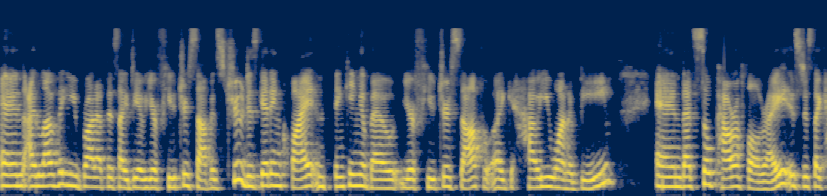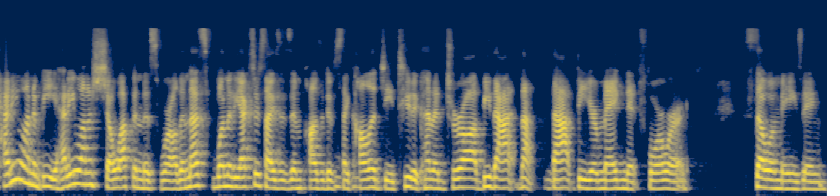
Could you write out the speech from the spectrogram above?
And I love that you brought up this idea of your future self. It's true, just getting quiet and thinking about your future self, like how you want to be and that's so powerful, right? It's just like, how do you want to be? How do you want to show up in this world? And that's one of the exercises in positive mm-hmm. psychology too, to kind of draw, be that, that, that be your magnet forward. So amazing.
